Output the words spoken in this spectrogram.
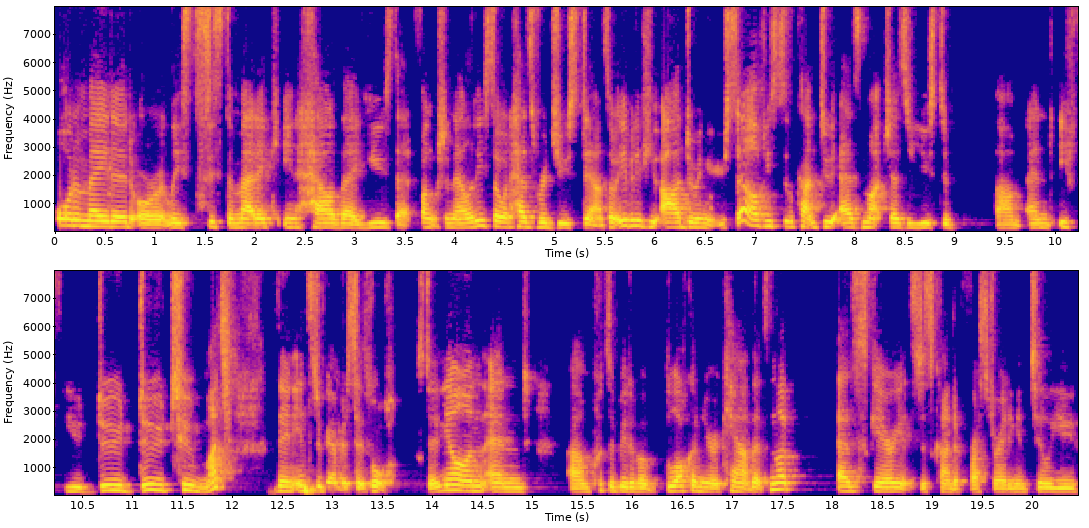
automated or at least systematic in how they use that functionality. So it has reduced down. So even if you are doing it yourself, you still can't do as much as you used to. Um, and if you do do too much, then Instagram just says, "Oh, steady on," and um, puts a bit of a block on your account. That's not as scary. It's just kind of frustrating until you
